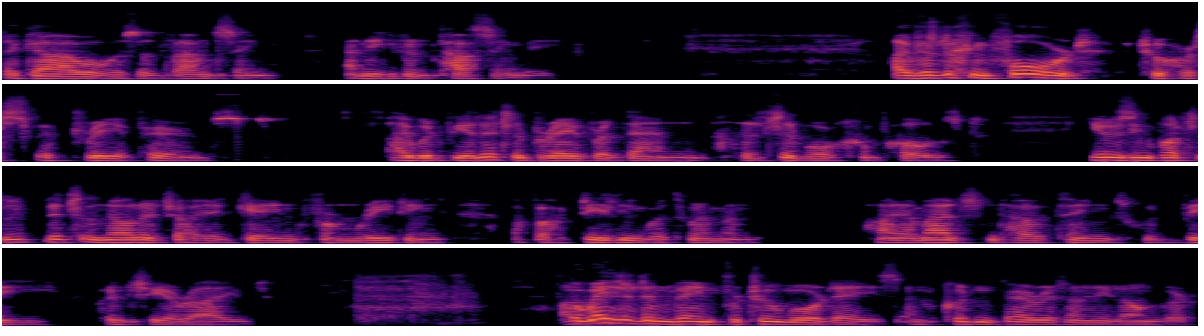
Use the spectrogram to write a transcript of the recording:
Tagawa was advancing and even passing me. I was looking forward to her swift reappearance. I would be a little braver then and a little more composed using what little knowledge I had gained from reading about dealing with women, I imagined how things would be when she arrived. I waited in vain for two more days and couldn't bear it any longer.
